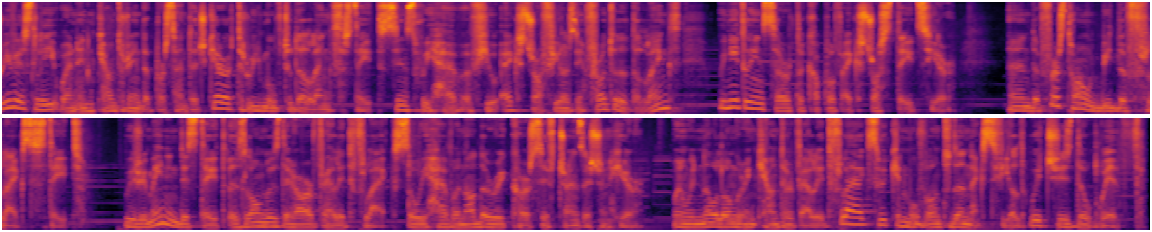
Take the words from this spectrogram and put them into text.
Previously, when encountering the percentage character, we move to the length state. Since we have a few extra fields in front of the length, we need to insert a couple of extra states here and the first one would be the flags state. We remain in this state as long as there are valid flags, so we have another recursive transition here. When we no longer encounter valid flags, we can move on to the next field, which is the width.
